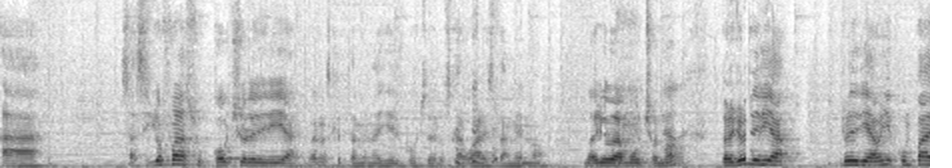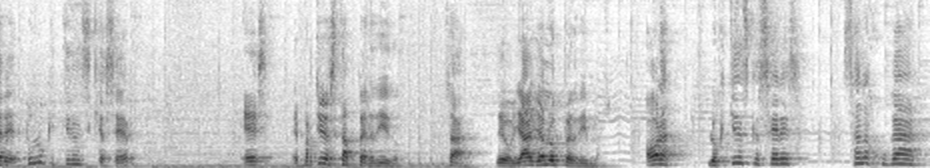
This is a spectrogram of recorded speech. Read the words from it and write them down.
a o sea, si yo fuera su coach, yo le diría, bueno, es que también ahí el coach de los jaguares también no, no ayuda mucho, ¿no? Pero yo le diría, yo le diría, oye, compadre, tú lo que tienes que hacer es, el partido ya está perdido. O sea, digo, ya, ya lo perdimos. Ahora, lo que tienes que hacer es, sal a jugar,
